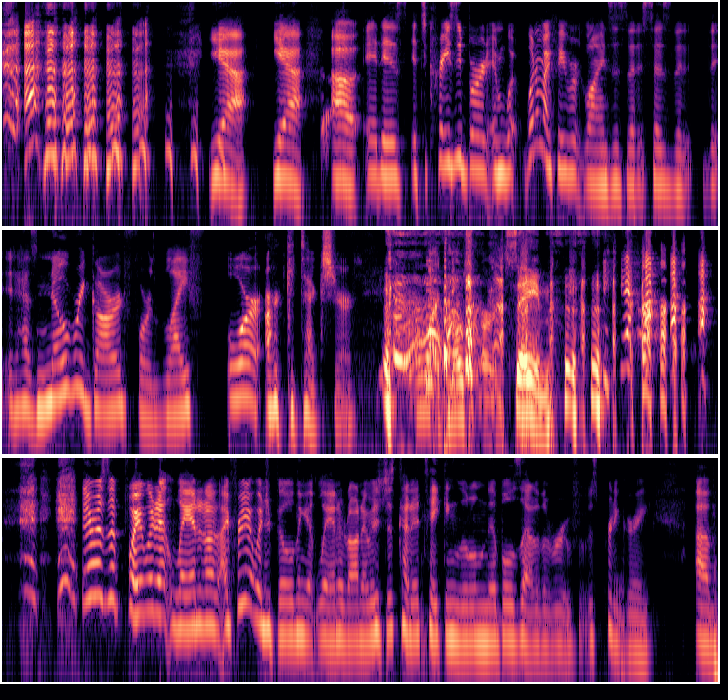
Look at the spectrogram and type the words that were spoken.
yeah, yeah. Uh, it is. It's a crazy bird, and what one of my favorite lines is that it says that it, that it has no regard for life or architecture. Unlike most birds. Same. there was a point when it landed on. I forget which building it landed on. It was just kind of taking little nibbles out of the roof. It was pretty great. Um,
